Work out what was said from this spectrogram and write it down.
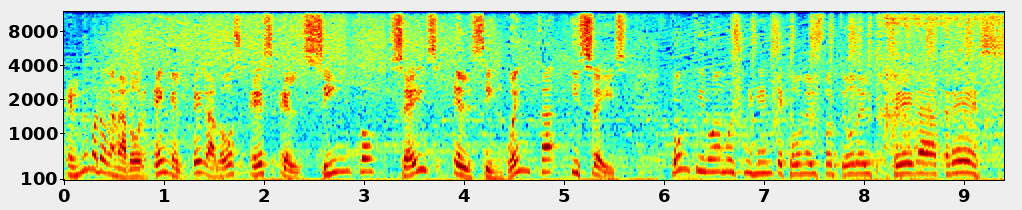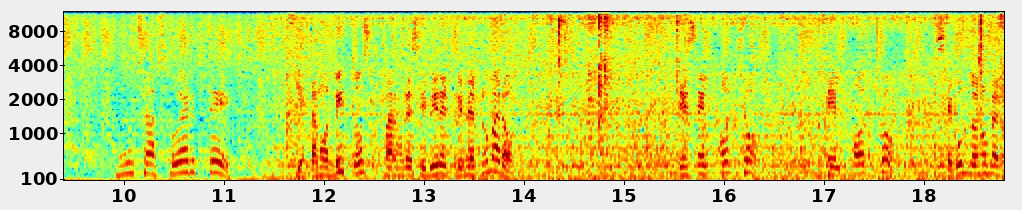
el número ganador en el Pega 2 es el 5, 6, el 56. Continuamos, mi gente, con el sorteo del Pega 3. Mucha suerte. Y estamos listos para recibir el primer número. Es el 8. El 8. Segundo número.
